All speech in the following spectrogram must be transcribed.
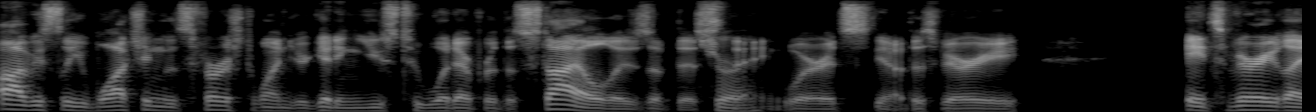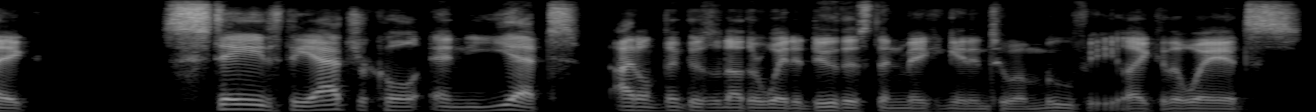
obviously watching this first one, you're getting used to whatever the style is of this Sure. thing, where it's you know this very, it's very like staged theatrical, and yet I don't think there's another way to do this than making it into a movie. Like the way it's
